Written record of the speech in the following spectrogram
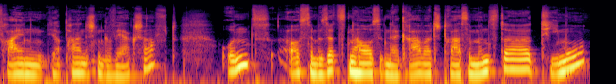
freien japanischen Gewerkschaft und aus dem besetzten Haus in der Gravattstraße Münster, Timo.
